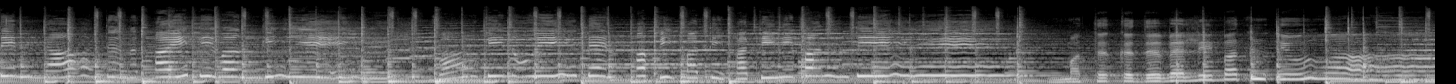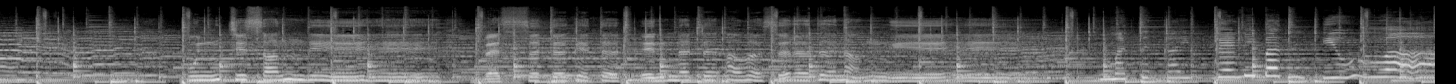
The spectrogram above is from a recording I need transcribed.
දෙන්නාටම අයිති වංගියේ. වාගෙනුයි දැන් අපි පති පතිනි පන්තියේ මතකද වැලිබත් ඉව්වා පුංචි සන්දියේ වැස්සට ගෙට එන්නට අවසරද නංගියේ? මතකයි වැලිබත් යුවා.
